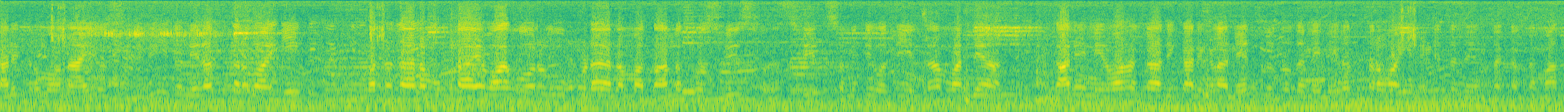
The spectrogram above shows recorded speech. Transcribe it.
ಕಾರ್ಯಕ್ರಮವನ್ನು ಆಯೋಜಿಸಿದ್ದೀವಿ. ಇದು ನಿರಂತರವಾಗಿ ಮತದಾನ ಮುಕ್ತಾಯವಾಗುವವರೆಗೂ ಕೂಡ ನಮ್ಮ ತಾಲೂಕು ಸ್ವೀಪ್ ಸ್ವೀಪ್ ಸಮಿತಿ ವತಿಯಿಂದ ಮಾನ್ಯ ಕಾರ್ಯನಿರ್ವಾಹಕ ಅಧಿಕಾರಿಗಳ ನೇತೃತ್ವದಲ್ಲಿ ನಿರಂತರವಾಗಿ ನಡೀತದೆ ಅಂತಕ್ಕಂಥ ಮಾತನ್ನು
